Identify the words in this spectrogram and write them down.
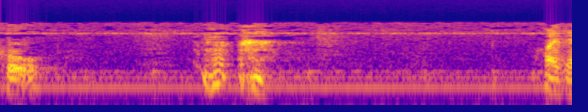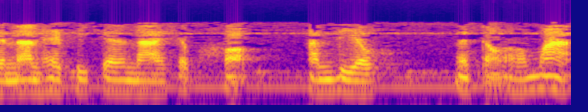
ถูก เพราะฉะนั้นให้พิจารณาเฉพาะอันเดียว ไม่ต้องเอามาก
